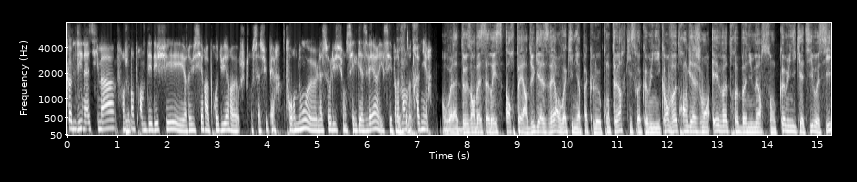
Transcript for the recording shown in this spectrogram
comme dit Nassima, franchement, prendre des déchets et réussir à produire, euh, je trouve ça super. Pour nous, euh, la solution, c'est le gaz vert et c'est vraiment vraiment notre avenir. Bon voilà, deux ambassadrices hors pair du gaz vert. On voit qu'il n'y a pas que le compteur qui soit communicant. Votre engagement et votre bonne humeur sont communicatives aussi.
